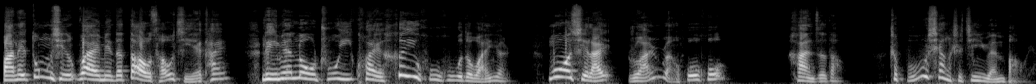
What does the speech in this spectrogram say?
把那东西外面的稻草解开，里面露出一块黑乎乎的玩意儿，摸起来软软和和。汉子道：“这不像是金元宝呀。”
